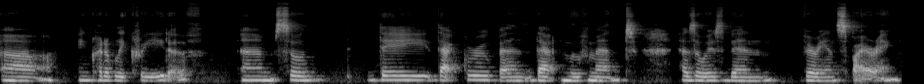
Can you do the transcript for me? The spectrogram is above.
uh, incredibly creative. Um, so they, that group and that movement, has always been very inspiring.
